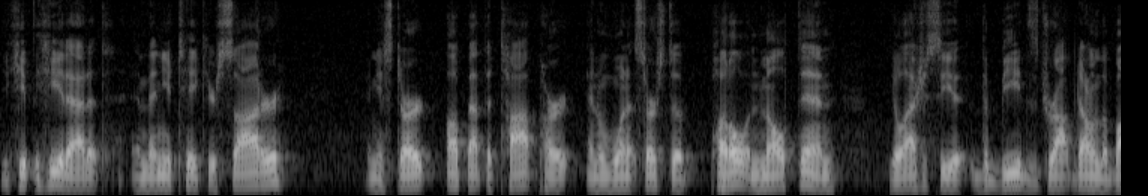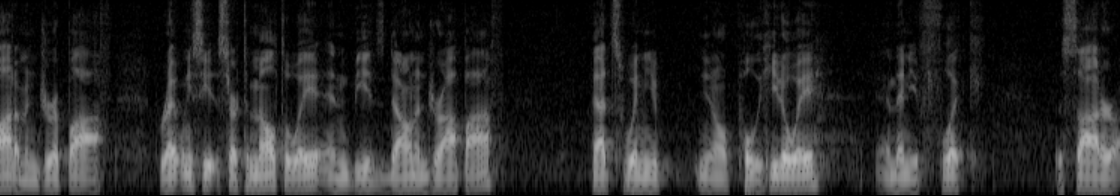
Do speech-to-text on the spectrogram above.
you keep the heat at it, and then you take your solder and you start up at the top part. And when it starts to puddle and melt in, you'll actually see the beads drop down to the bottom and drip off right when you see it start to melt away and beads down and drop off, that's when you you know pull the heat away, and then you flick the solder,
